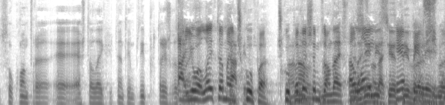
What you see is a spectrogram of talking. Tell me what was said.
sou contra eh, esta lei que o tenta impedir por três razões. Ah, eu a lei também, rápidas. desculpa, desculpa, Não, não, deixa-me não só. deixo, A não lei é péssima.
